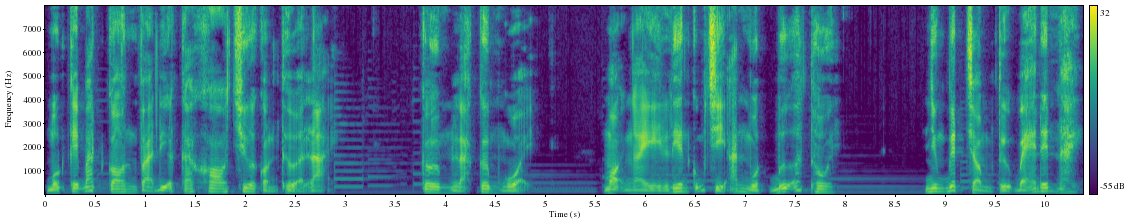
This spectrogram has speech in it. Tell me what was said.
Một cái bát con và đĩa cá kho chưa còn thừa lại. Cơm là cơm nguội. Mọi ngày Liên cũng chỉ ăn một bữa thôi. Nhưng biết chồng từ bé đến nay,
